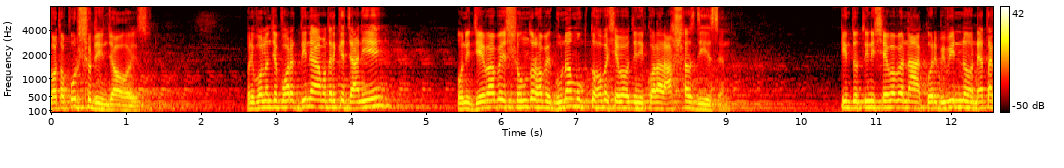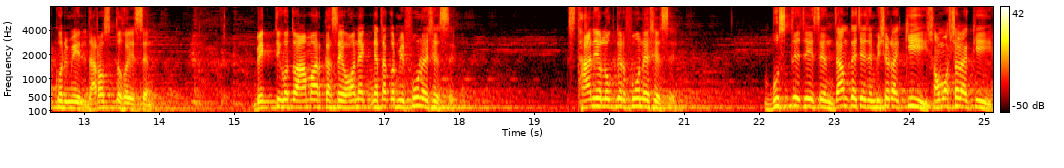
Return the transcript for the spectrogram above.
গত পরশু দিন যাওয়া হয়েছে। উনি বলেন যে, পরের দিনে আমাদেরকে জানিয়ে উনি যেভাবে সুন্দরভাবে গুণামুক্ত হবে, সেভাবে তিনি করার আশ্বাস দিয়েছেন। কিন্তু তিনি সেভাবে না করে বিভিন্ন নেতাকর্মীর দ্বারস্থ হয়েছেন। ব্যক্তিগত আমার কাছে অনেক নেতাকর্মীর ফোন এসেছে। স্থানীয় লোকদের ফোন এসেছে। বুঝতে চেয়েছেন, জানতে চেয়েছেন বিষয়টা কি, সমস্যাটা কি?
